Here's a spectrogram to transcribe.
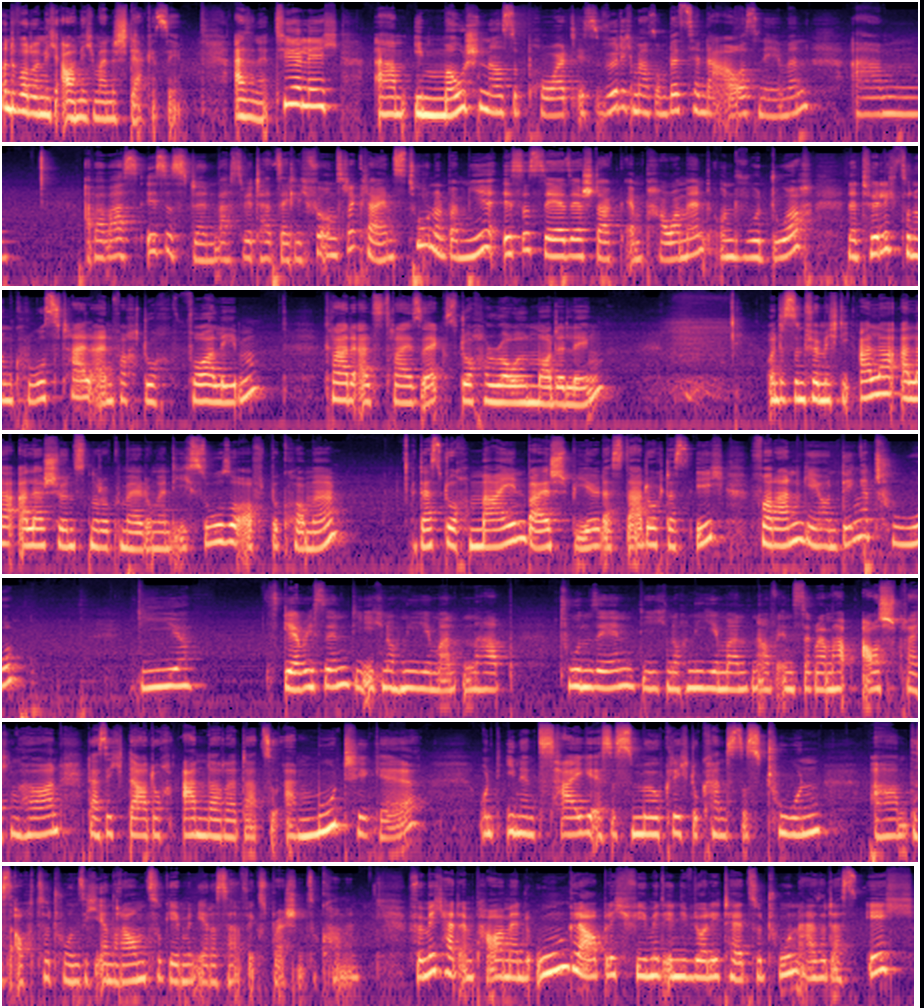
Und worin ich auch nicht meine Stärke sehe. Also natürlich, ähm, Emotional Support ist, würde ich mal so ein bisschen da ausnehmen. Ähm, aber was ist es denn, was wir tatsächlich für unsere Clients tun? Und bei mir ist es sehr, sehr stark Empowerment und wodurch natürlich zu einem Großteil einfach durch Vorleben, gerade als 3.6, durch Role Modeling. Und es sind für mich die aller, aller, aller schönsten Rückmeldungen, die ich so, so oft bekomme, dass durch mein Beispiel, dass dadurch, dass ich vorangehe und Dinge tue, die scary sind, die ich noch nie jemanden habe tun sehen, die ich noch nie jemanden auf Instagram habe aussprechen hören, dass ich dadurch andere dazu ermutige und ihnen zeige, es ist möglich, du kannst es tun ähm, das auch zu tun, sich ihren Raum zu geben, in ihre Self-Expression zu kommen. Für mich hat Empowerment unglaublich viel mit Individualität zu tun, also dass ich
